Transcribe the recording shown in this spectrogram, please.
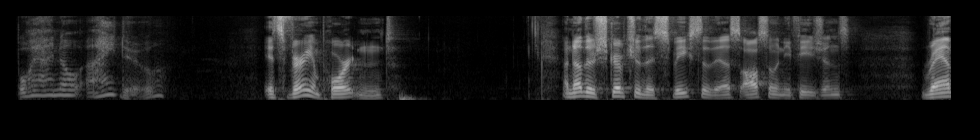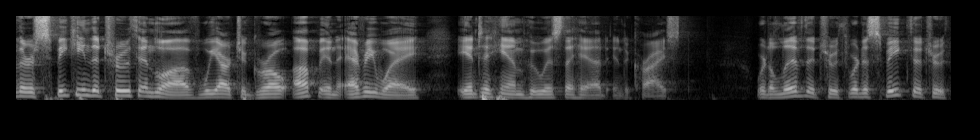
Boy, I know I do. It's very important. Another scripture that speaks to this, also in Ephesians, rather, speaking the truth in love, we are to grow up in every way into Him who is the head, into Christ. We're to live the truth, we're to speak the truth,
